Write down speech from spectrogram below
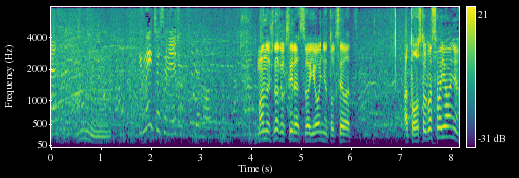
Ne? Mm. Grinai čia saviečių pusę dienos. Mano, žinot, koks yra svajonių, toksai vat, atostogos svajonių.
